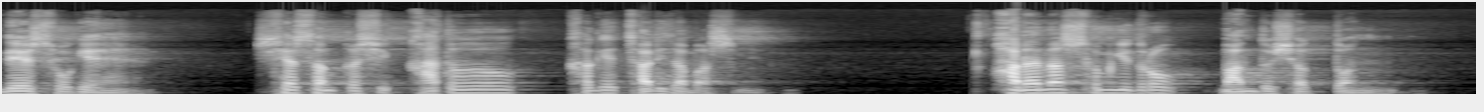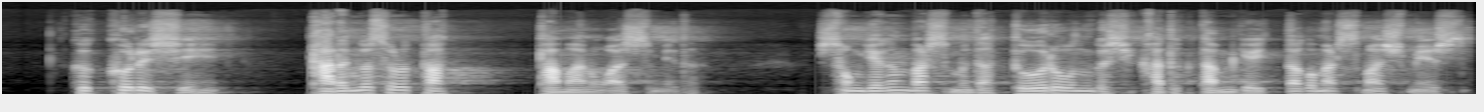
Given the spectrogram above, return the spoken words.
내 속에 세상 것이 가득하게 자리 잡았습니다. 하나님 섬기도록 만드셨던 그 그릇이 다른 것으로 다 담아놓았습니다. 성경은 말씀합니다. 더러운 것이 가득 담겨 있다고 말씀하시면서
